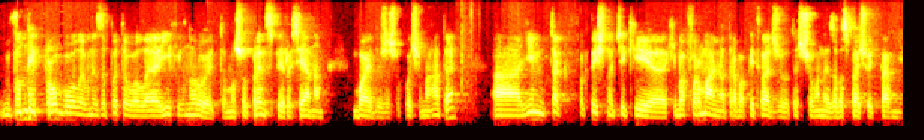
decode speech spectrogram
Вони пробували, вони запитували, їх ігнорують, тому що в принципі росіянам байдуже, що хоче МАГАТЕ. Їм так фактично тільки е, хіба формально треба підтверджувати, що вони забезпечують певні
